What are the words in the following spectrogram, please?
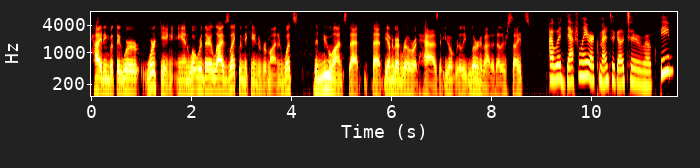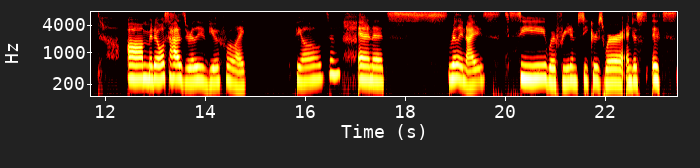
hiding, but they were working, and what were their lives like when they came to Vermont, and what's the nuance that, that the Underground Railroad has that you don't really learn about at other sites. I would definitely recommend to go to Rokeby. Um, it also has really beautiful like fields and and it's really nice to see where freedom seekers were and just it's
